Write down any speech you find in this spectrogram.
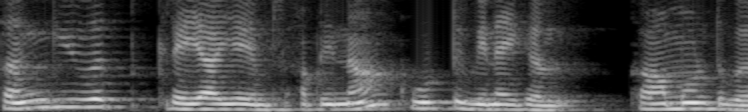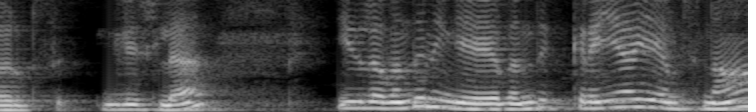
சங்கியுகத் கிரையாயம்ஸ் அப்படின்னா கூட்டு வினைகள் காமௌண்ட் வேர்ப்ஸ் இங்கிலீஷில். இதில் வந்து நீங்கள் வந்து கிரையாயம்ஸ்னால்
